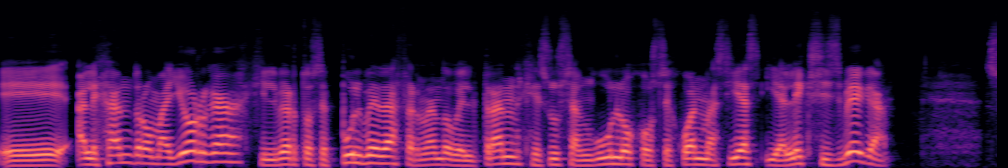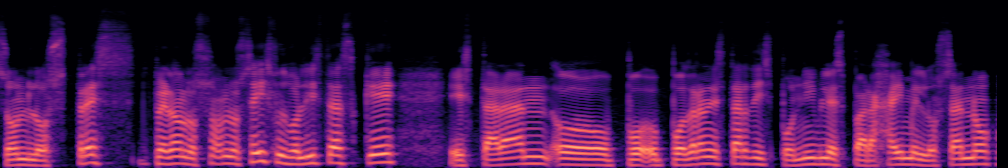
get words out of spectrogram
Eh, Alejandro Mayorga, Gilberto Sepúlveda, Fernando Beltrán, Jesús Angulo, José Juan Macías y Alexis Vega son los tres, perdón, son los seis futbolistas que estarán o podrán estar disponibles para Jaime Lozano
